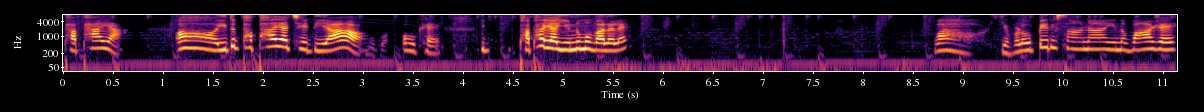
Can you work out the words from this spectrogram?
爬爬呀，啊，一头爬爬呀，吃的呀，OK，你爬爬呀赢那么完了嘞？哇，一会儿喽，别的山呢赢了瓦热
